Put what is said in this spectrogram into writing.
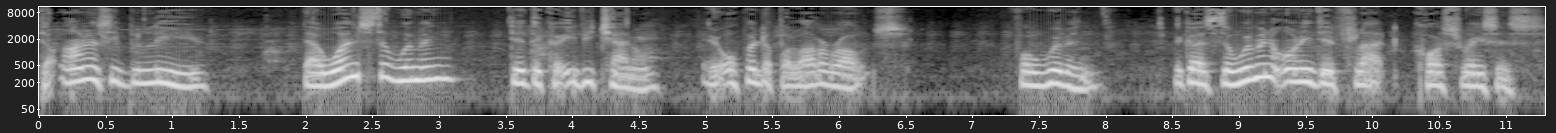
to honestly believe that once the women did the Kaiwi channel, it opened up a lot of routes for women because the women only did flat course races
